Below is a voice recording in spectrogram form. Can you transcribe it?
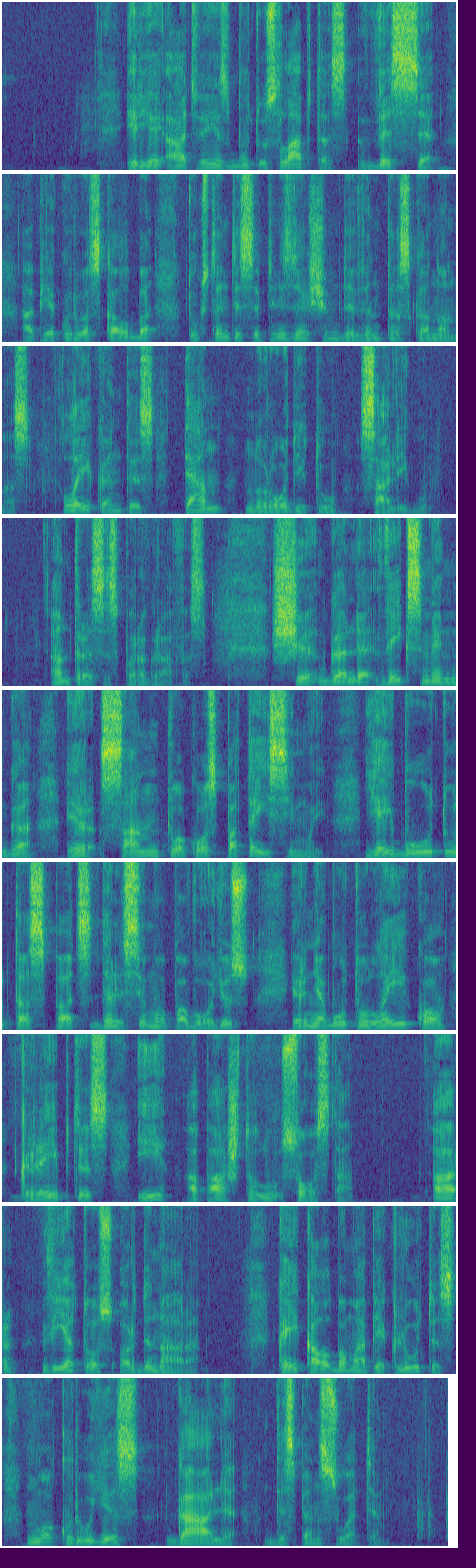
ir jei atvejis būtų slaptas, visi, apie kuriuos kalba 1079 kanonas, laikantis ten nurodytų sąlygų. Antrasis paragrafas. Ši gale veiksminga ir santuokos pataisymui, jei būtų tas pats dėlsimo pavojus ir nebūtų laiko kreiptis į apaštalų sostą ar vietos ordinarą. Kai kalbama apie kliūtis, nuo kurių jis gali dispensuoti.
